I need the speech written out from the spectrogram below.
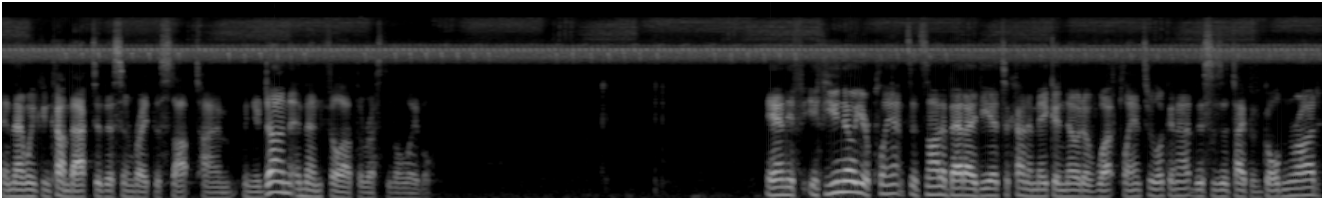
And then we can come back to this and write the stop time when you're done and then fill out the rest of the label. And if, if you know your plants, it's not a bad idea to kind of make a note of what plants you're looking at. This is a type of goldenrod,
